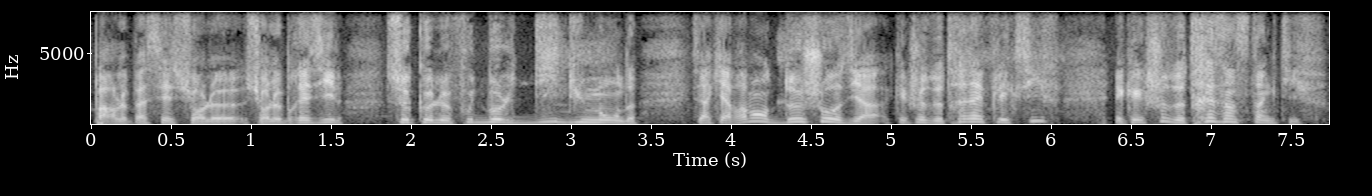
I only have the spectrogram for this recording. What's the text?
par le passé sur le sur le Brésil, ce que le football dit du monde. C'est-à-dire qu'il y a vraiment deux choses. Il y a quelque chose de très réflexif et quelque chose de très instinctif.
